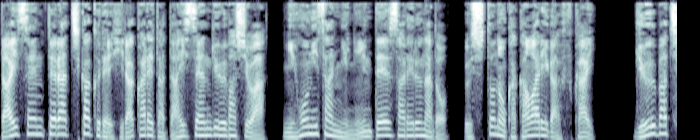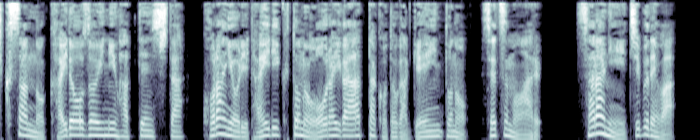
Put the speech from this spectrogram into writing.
大仙寺近くで開かれた大仙牛橋は日本遺産に認定されるなど、牛との関わりが深い。牛馬畜産の街道沿いに発展した古来より大陸との往来があったことが原因との説もある。さらに一部では、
